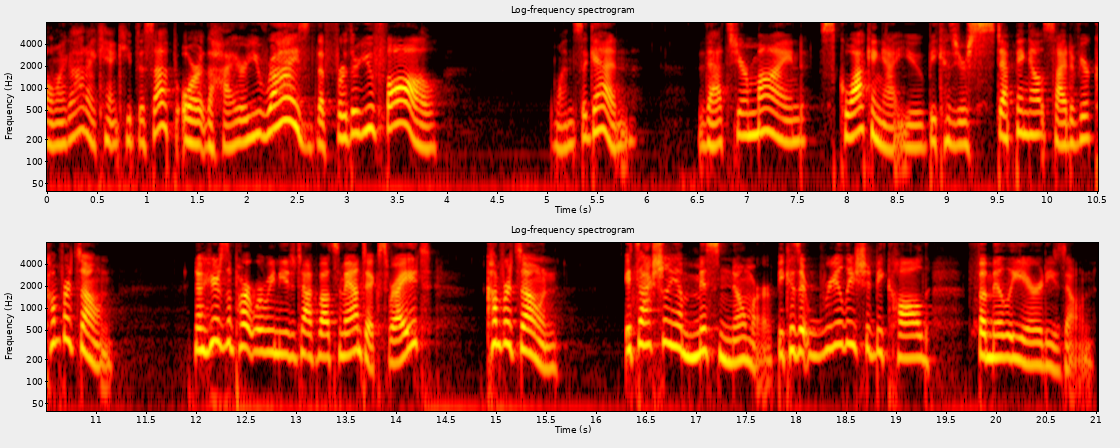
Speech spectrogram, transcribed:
"Oh my god, I can't keep this up," or "The higher you rise, the further you fall." Once again, that's your mind squawking at you because you're stepping outside of your comfort zone. Now, here's the part where we need to talk about semantics, right? Comfort zone. It's actually a misnomer because it really should be called familiarity zone.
